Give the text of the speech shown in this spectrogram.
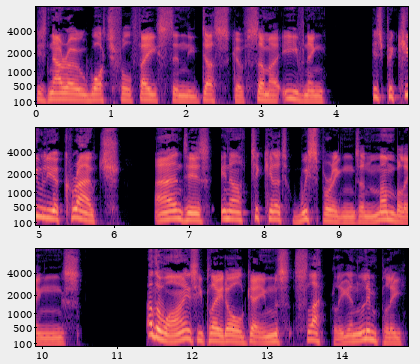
His narrow, watchful face in the dusk of summer evening, his peculiar crouch, and his inarticulate whisperings and mumblings. Otherwise, he played all games slackly and limply,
